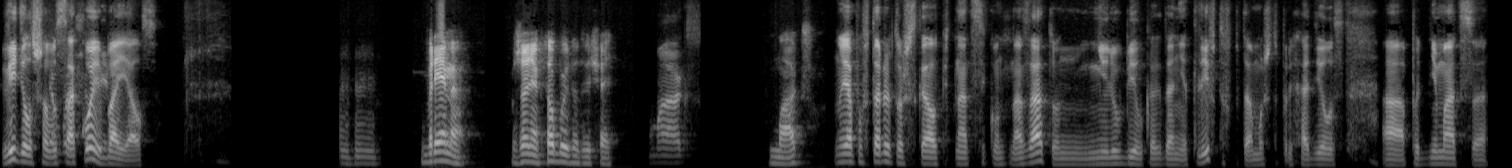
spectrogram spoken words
видел, что высоко и времени. боялся. Время. Женя, кто будет отвечать? Макс. Макс. Ну, я повторю то, что сказал 15 секунд назад. Он не любил, когда нет лифтов, потому что приходилось а, подниматься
